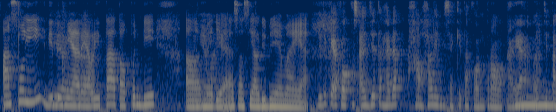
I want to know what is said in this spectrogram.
asli, di Iya, dunia benar. realita ataupun di uh, media sosial di dunia maya. Jadi kayak fokus aja terhadap hal-hal yang bisa kita kontrol kayak eh, kita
